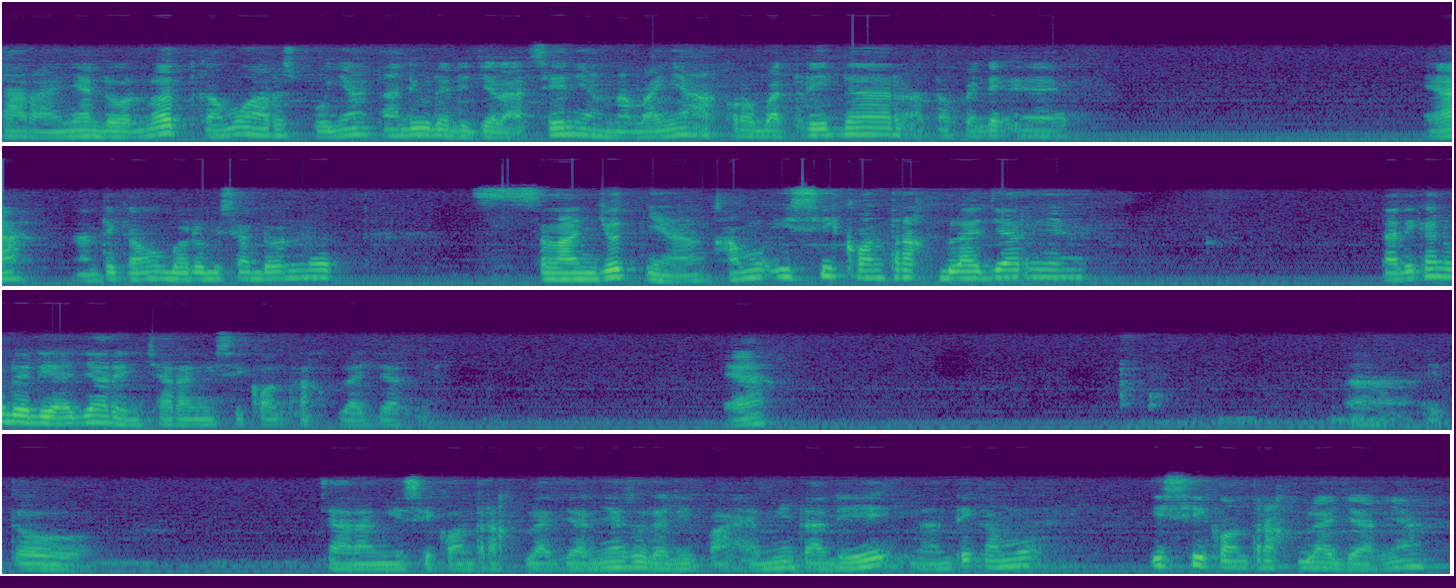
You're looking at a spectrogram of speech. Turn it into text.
caranya download kamu harus punya tadi udah dijelasin yang namanya Acrobat Reader atau PDF ya nanti kamu baru bisa download Selanjutnya, kamu isi kontrak belajarnya. Tadi kan udah diajarin cara ngisi kontrak belajarnya. Ya. Nah, itu. Cara ngisi kontrak belajarnya sudah dipahami tadi. Nanti kamu isi kontrak belajarnya.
